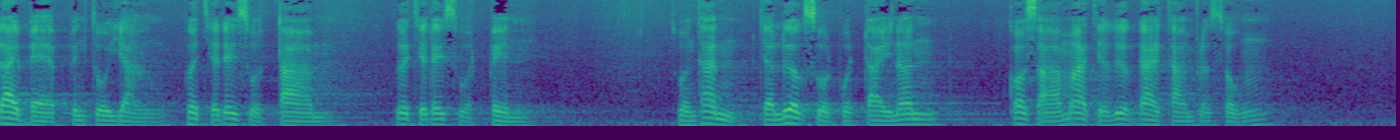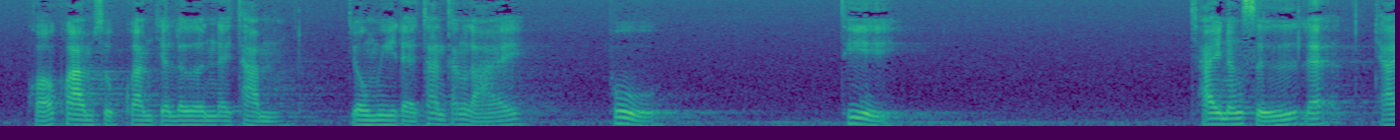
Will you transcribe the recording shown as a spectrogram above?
ได้แบบเป็นตัวอย่างเพื่อจะได้สวดตาม เพื่อจะได้สวดเป็น ส่วนท่านจะเลือกสวดบทใดนั้น ก็สามารถจะเลือกได้ตามประสงค์ ขอความสุขความเจริญในธรรม จงมีแด่ท่านทั้งหลาย ผู้ที่ใช้หนังสือและใช้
